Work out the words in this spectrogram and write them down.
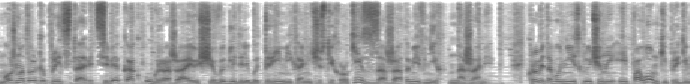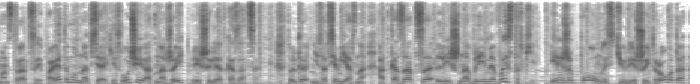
Можно только представить себе, как угрожающе выглядели бы три механических руки с зажатыми в них ножами. Кроме того, не исключены и поломки при демонстрации, поэтому на всякий случай от ножей решили отказаться. Только не совсем ясно, отказаться лишь на время выставки или же полностью лишить робота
